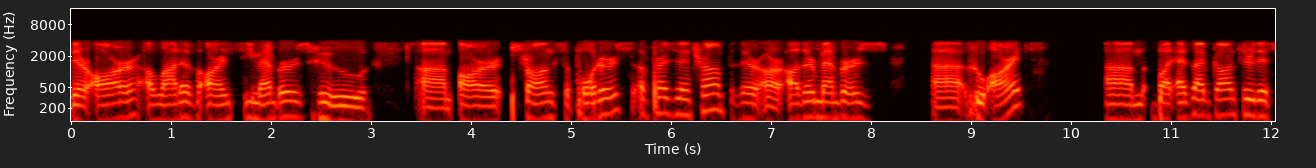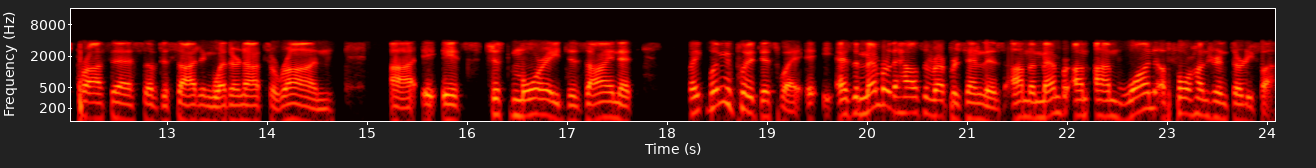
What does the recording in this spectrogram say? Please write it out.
There are a lot of RNC members who um, are strong supporters of President Trump. There are other members uh, who aren't. Um, but as I've gone through this process of deciding whether or not to run, uh, it, it's just more a design that, like, let me put it this way: as a member of the House of Representatives, I'm a member. I'm, I'm one of 435.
